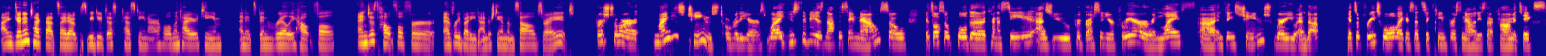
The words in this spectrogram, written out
I'm going to check that site out because we do disc testing our whole entire team and it's been really helpful and just helpful for everybody to understand themselves, right? For sure. Mine has changed over the years. What I used to be is not the same now. So it's also cool to kind of see as you progress in your career or in life uh, and things change where you end up. It's a free tool. Like I said, 16personalities.com. It takes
